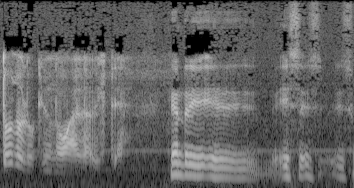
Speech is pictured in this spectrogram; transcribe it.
todo lo que uno haga, viste. Henry, eh, es, es,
